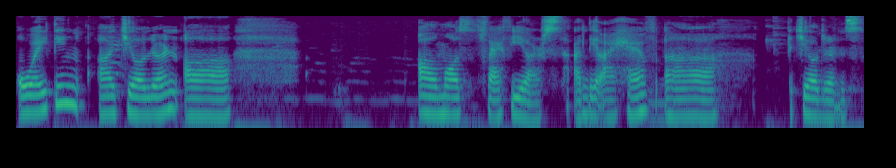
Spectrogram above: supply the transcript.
waiting uh, children uh, almost five years until I have uh, children's.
